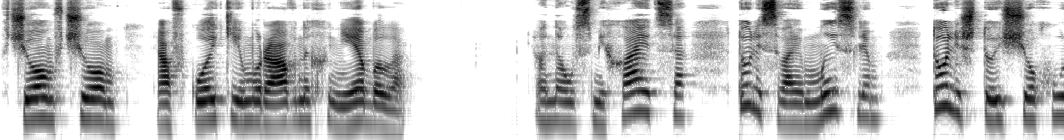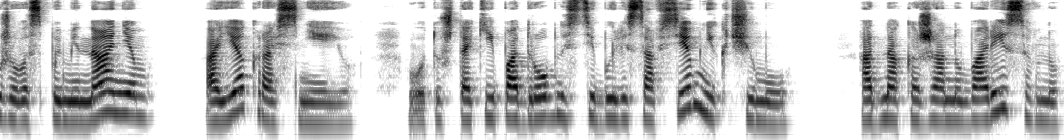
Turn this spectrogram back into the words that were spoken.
В чем, в чем, а в койке ему равных не было. Она усмехается, то ли своим мыслям, то ли, что еще хуже, воспоминаниям, а я краснею. Вот уж такие подробности были совсем ни к чему. Однако Жанну Борисовну,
